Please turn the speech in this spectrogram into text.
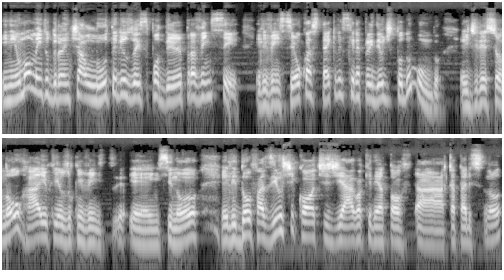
Em nenhum momento durante a luta ele usou esse poder pra vencer. Ele venceu com as técnicas que ele aprendeu de todo mundo. Ele direcionou o raio que o Zuko inven- é, ensinou. Ele do- fazia os chicotes de água que nem a, Toff, a Katara ensinou.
